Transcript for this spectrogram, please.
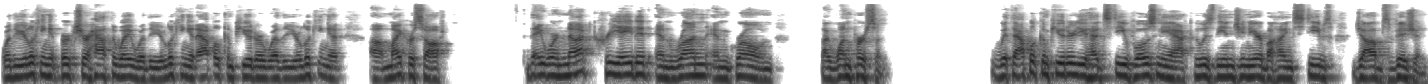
whether you're looking at Berkshire Hathaway, whether you're looking at Apple Computer, whether you're looking at uh, Microsoft. They were not created and run and grown by one person. With Apple Computer, you had Steve Wozniak, who was the engineer behind Steve's Jobs vision.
